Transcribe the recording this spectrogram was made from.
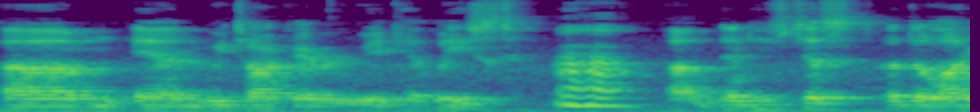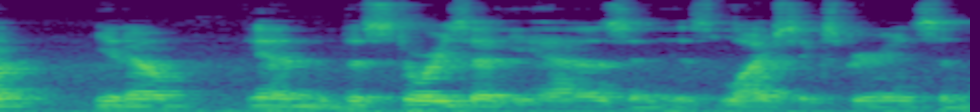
Um, and we talk every week at least. Uh huh. Um, and he's just a delight, you know. And the stories that he has and his life's experience. And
